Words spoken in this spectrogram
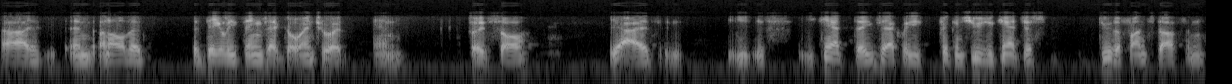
uh, and, and all the, the daily things that go into it. And so it's so, yeah, it's, it's, you can't exactly pick and choose. You can't just do the fun stuff and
